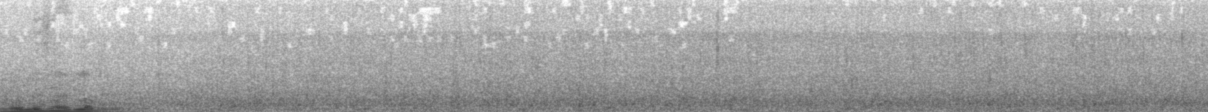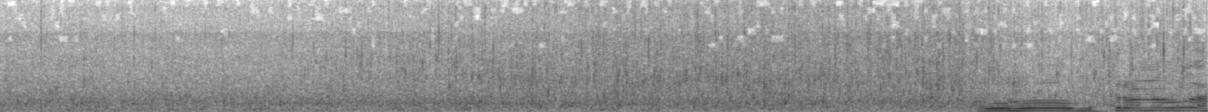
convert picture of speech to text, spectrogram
दोन्ही साईडला बघू. हो हो मित्रांनो बघा.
